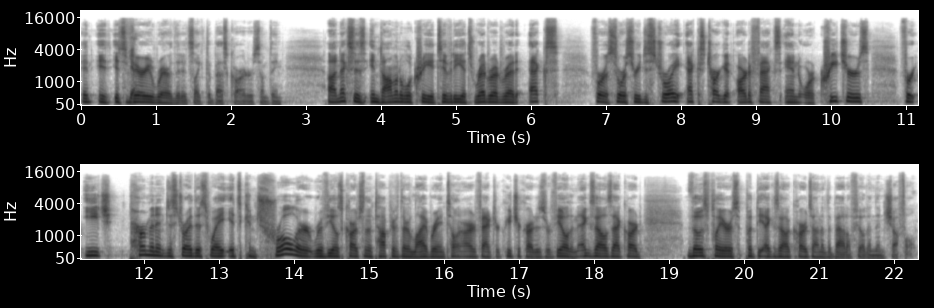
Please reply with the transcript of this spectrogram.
It, it, it's Yeah. very rare that it's like the best card or something. Uh, next is Indomitable Creativity. It's red, red, red X for a sorcery. Destroy X target artifacts and or creatures. For each permanent destroyed this way, its controller reveals cards from the top of their library until an artifact or creature card is revealed and exiles that card. Those players put the exile cards onto the battlefield and then shuffle.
